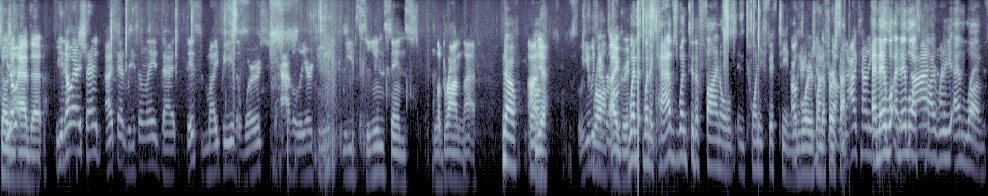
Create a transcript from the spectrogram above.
doesn't You know have that. You know what I said? I said recently that this might be the worst Cavalier team we've seen since LeBron left. No, wrong. yeah, You was Wrong. I agree. When when the Cavs went to the finals in 2015, and Okay, the Warriors won the first no, time. Not counting And they lo- and they lost not Kyrie and Love. players,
